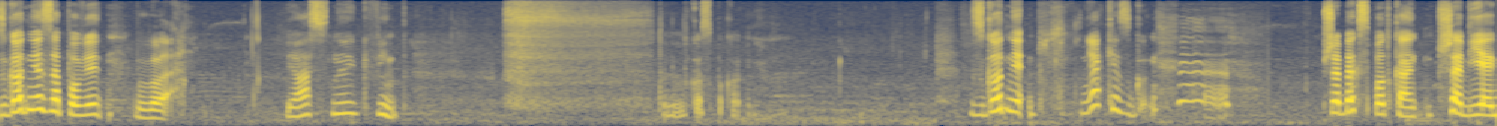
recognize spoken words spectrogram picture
Zgodnie z zapowiedzią... Jasny gwint. To tylko spokojnie. Zgodnie... Jakie zgodnie? Przebieg spotkania... Przebieg...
